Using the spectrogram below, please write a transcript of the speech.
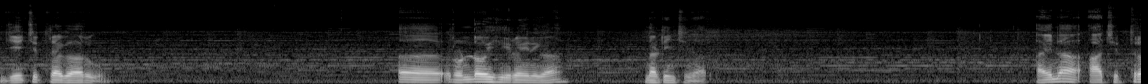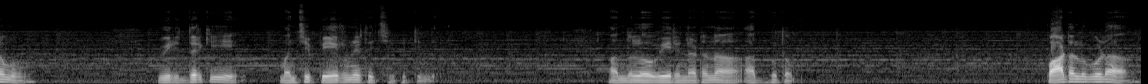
జయచిత్ర గారు రెండవ హీరోయిన్గా నటించినారు. అయినా ఆ చిత్రము వీరిద్దరికీ మంచి పేరునే తెచ్చిపెట్టింది. అందులో వీరి నటన అద్భుతం. పాటలు కూడా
